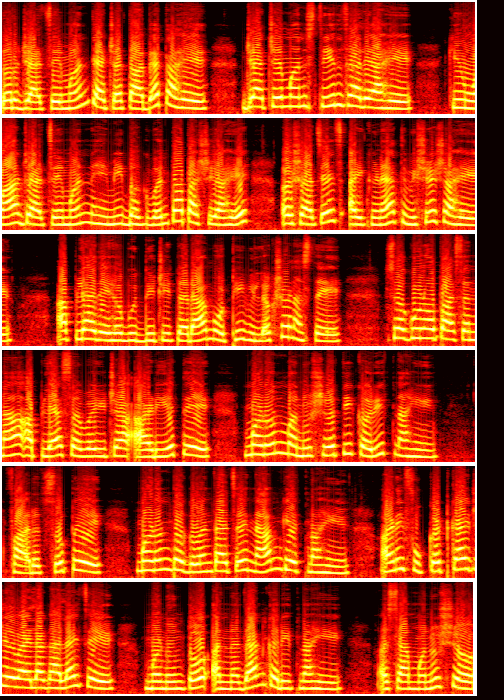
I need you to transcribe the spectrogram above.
तर ज्याचे मन त्याच्या ताब्यात आहे ज्याचे मन स्थिर झाले आहे किंवा ज्याचे मन नेहमी भगवंतापाशी आहे अशाचेच ऐकण्यात विशेष आहे. आपल्या देहबुद्धीची तरा मोठी विलक्षण असते. सगुणोपासना आपल्या सवयीच्या आड येते म्हणून मनुष्य ती करीत नाही. फारच सोपे. म्हणून भगवंताचे नाम घेत नाही आणि फुकट काय जेवायला घालायचे? म्हणून तो अन्नदान करीत नाही. असा मनुष्य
